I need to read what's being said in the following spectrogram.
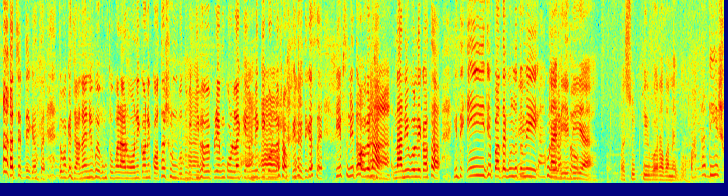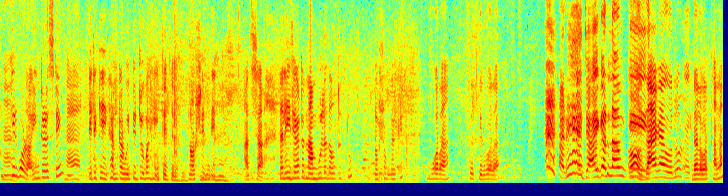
আচ্ছা ঠিক আছে। তোমাকে জানাই নিব এবং তোমার আরও অনেক অনেক কথা শুনব। তুমি হ্যাঁ। কীভাবে প্রেম করলা কেমনে কি করলা সবকিছু ঠিক আছে? টিপস নিতে হবে না? হ্যাঁ। নানি বলে কথা। কিন্তু এই যে পাতাগুলো তুমি খুলে রাখছো শুটকির বড়া বানাইবো। পাতা দিয়ে শুটকির বড়া ইন্টারেস্টিং হ্যাঁ। এটা কি এখানকার ঐতিহ্যবাহী? ঐতিহ্যবাহী। নরসিংদী? হ্যাঁ। আচ্ছা তাহলে এই জায়গাটার নাম বলে দাও তো একটু দর্শকদেরকে। বড়া শুটকির বড়া। আরে জায়গার নাম ও কি জায়গা হলো বেলাবার থানা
